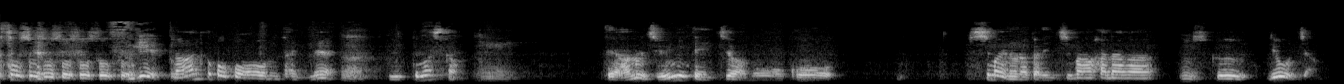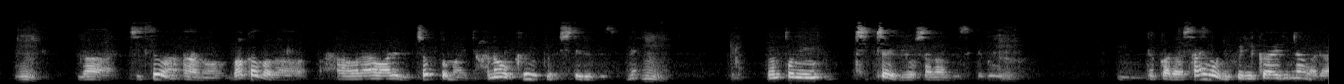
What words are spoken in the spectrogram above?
そうそうそうそうそうそう。すげえとなんとここ、みたいにね、言ってました。うん。で、あの12.1はもう、こう、姉妹の中で一番鼻がうん。利く、りょうちゃうん。んが、実は、あの、バカバが現れるちょっと前に鼻をクンクンしてるんですよね。うん。本当にちっちゃい描写なんですけど、うんだから最後に振り返りながら、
